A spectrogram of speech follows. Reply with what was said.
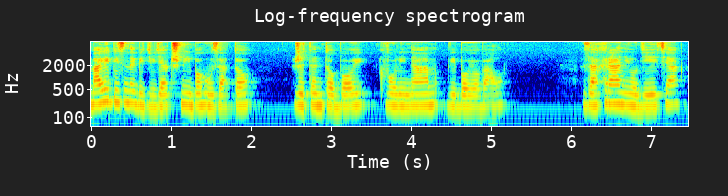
Mali by sme byť vďační Bohu za to, že tento boj kvôli nám vybojoval. Zachránil dieťa,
